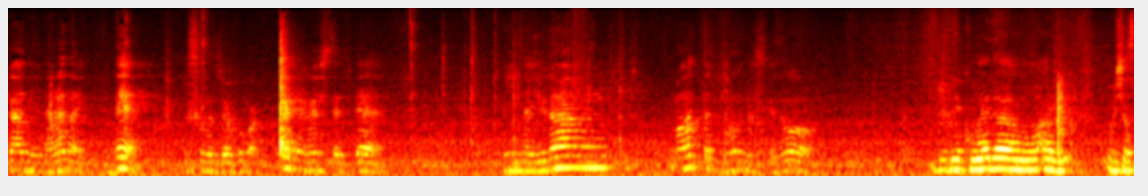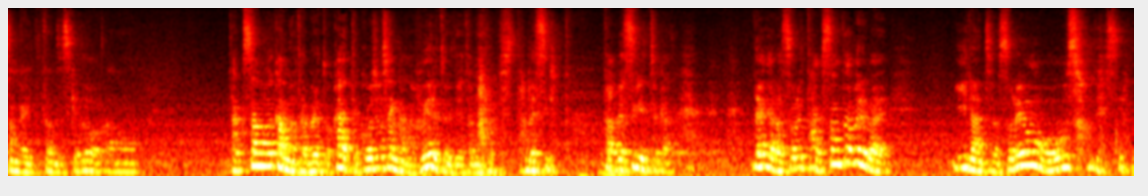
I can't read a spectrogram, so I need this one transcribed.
がんにならないってね嘘の情報ばっかり流しててみんな油断もあったと思うんですけど。でねこの間あのあるお医者さんが言ってたんですけどあのたくさんわかめを食べるとかえって甲状腺がんが増えるというデータもあるんです。食べ過ぎ食べ過ぎるというか。だからそれたくさん食べればいいなんていうのはそれも大嘘ですよね。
